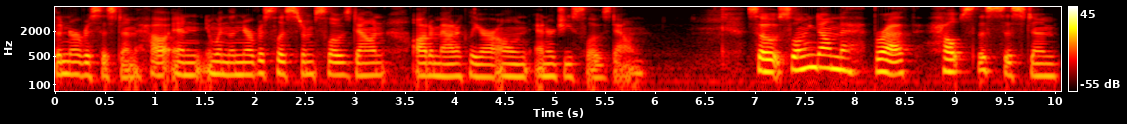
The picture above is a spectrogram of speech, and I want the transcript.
the nervous system. How and when the nervous system slows down, automatically our own energy slows down. So, slowing down the breath helps the system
